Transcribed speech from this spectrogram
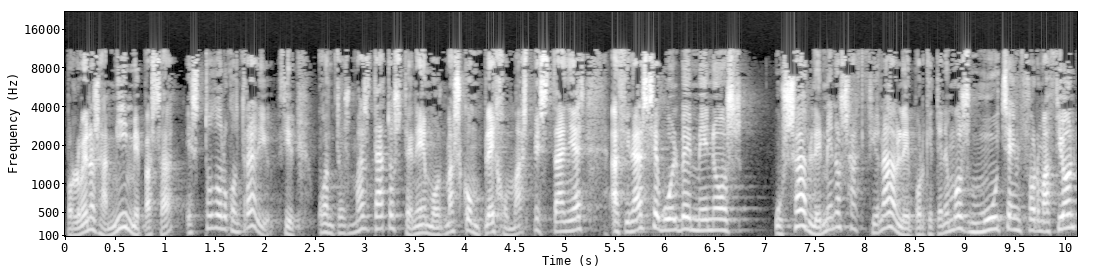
por lo menos a mí me pasa, es todo lo contrario. Es decir, cuantos más datos tenemos, más complejo, más pestañas, al final se vuelve menos usable, menos accionable, porque tenemos mucha información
